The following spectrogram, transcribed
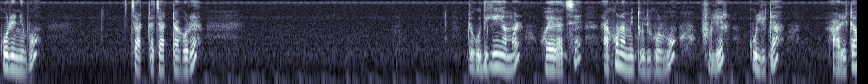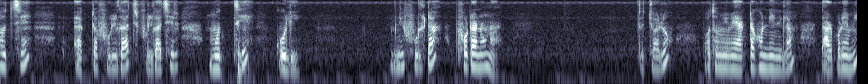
করে নেব। চারটা চারটা করে। তো ওদিকেই আমার হয়ে গেছে। এখন আমি তৈরি করব ফুলের কুলিটা। আর এটা হচ্ছে একটা ফুল গাছ। ফুল গাছের মধ্যে কলি। মানে ফুলটা ফোটানো না। তো চলো, প্রথমে আমি একটা ঘর নিয়ে নিলাম, তারপরে আমি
